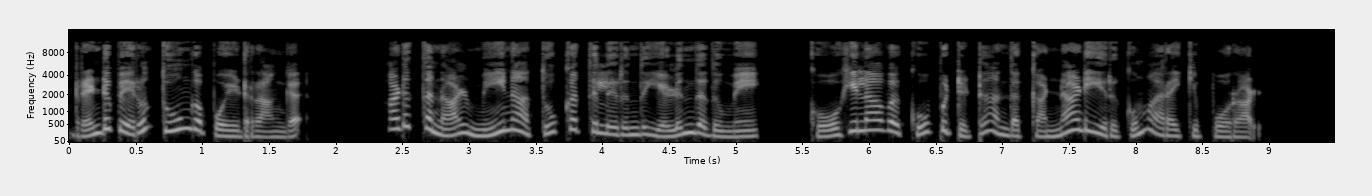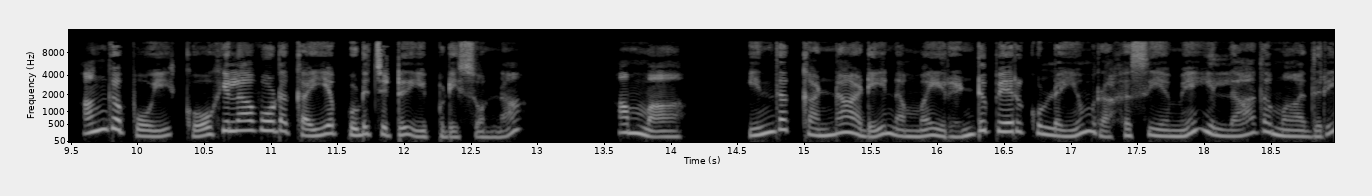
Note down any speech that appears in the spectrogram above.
ரெண்டு பேரும் தூங்க போயிடுறாங்க. அடுத்த நாள் மீனா தூக்கத்திலிருந்து எழுந்ததுமே கோகிலாவ கூப்பிட்டுட்டு அந்த கண்ணாடி இருக்கும் அறைக்கு போறாள். அங்க போய் கோகிலாவோட கைய புடிச்சிட்டு இப்படி சொன்னா அம்மா இந்த கண்ணாடி நம்மை ரெண்டு பேருக்குள்ளயும் ரகசியமே இல்லாத மாதிரி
